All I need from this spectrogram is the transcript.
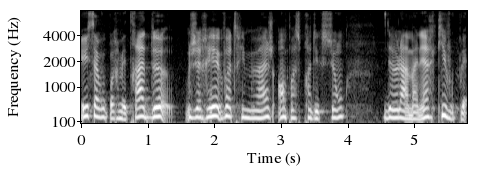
Et ça vous permettra de gérer votre image en post-production de la manière qui vous plaît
